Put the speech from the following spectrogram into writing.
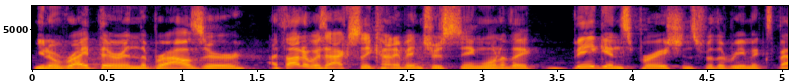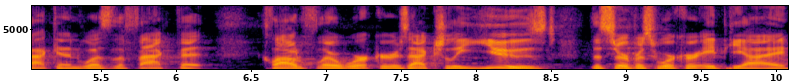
you know, right there in the browser. I thought it was actually kind of interesting. One of the big inspirations for the Remix backend was the fact that Cloudflare workers actually used the service worker API.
